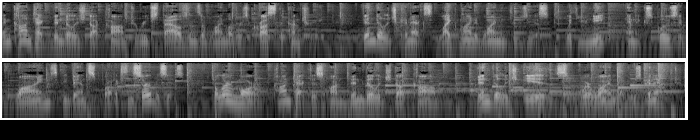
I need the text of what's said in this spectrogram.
Then contact VinVillage.com to reach thousands of wine lovers across the country. VinVillage connects like minded wine enthusiasts with unique and exclusive wines, events, products, and services. To learn more, contact us on VinVillage.com. VinVillage is where wine lovers connect.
